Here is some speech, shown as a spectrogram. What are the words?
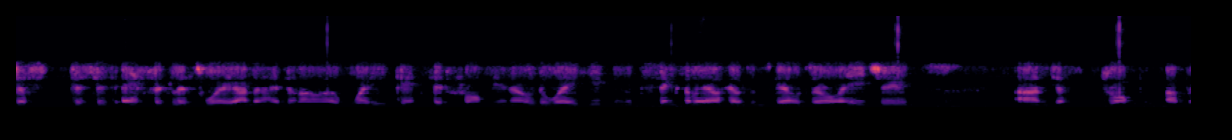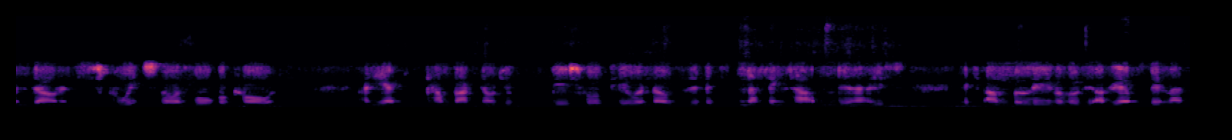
just just his effortless way. I mean, I don't know where he gets it from. You know, the way he can sing something like Helter Skelter or Hey Jude, and just drop up and down and screech those vocal chords, and yet come back down to a beautiful pure note as if it's nothing's happened. You know, it's it's unbelievable. Have you ever seen that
